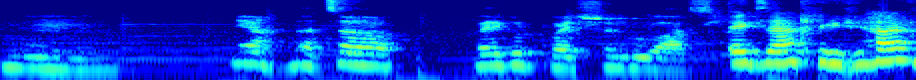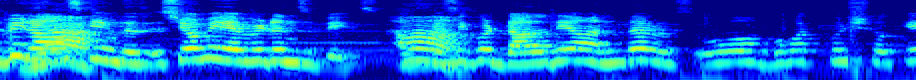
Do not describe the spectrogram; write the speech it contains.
Hmm. Yeah, that's a very good question to ask. Exactly. I've been Yeah. asking this. Show me evidence based. अब हाँ. किसी को डाल दिया अंदर वो बहुत खुश होके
